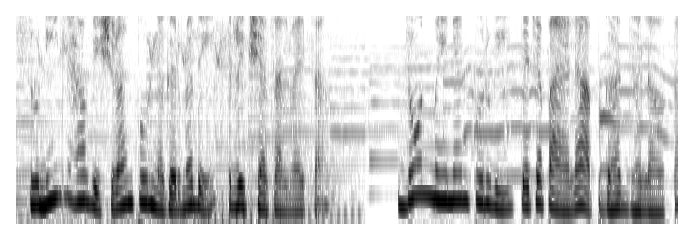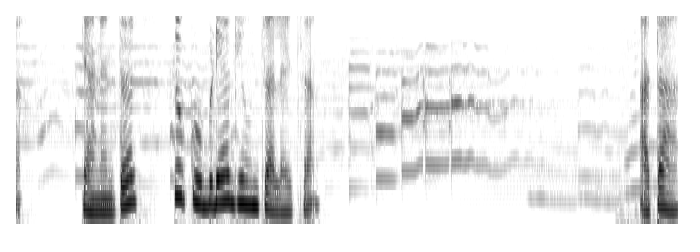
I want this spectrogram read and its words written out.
सुनील हा विश्रामपूर नगरमध्ये रिक्षा चालवायचा. दोन महिन्यांपूर्वी त्याच्या पायाला अपघात झाला होता. त्यानंतर तो कुबड्या घेऊन चालायचा. आता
